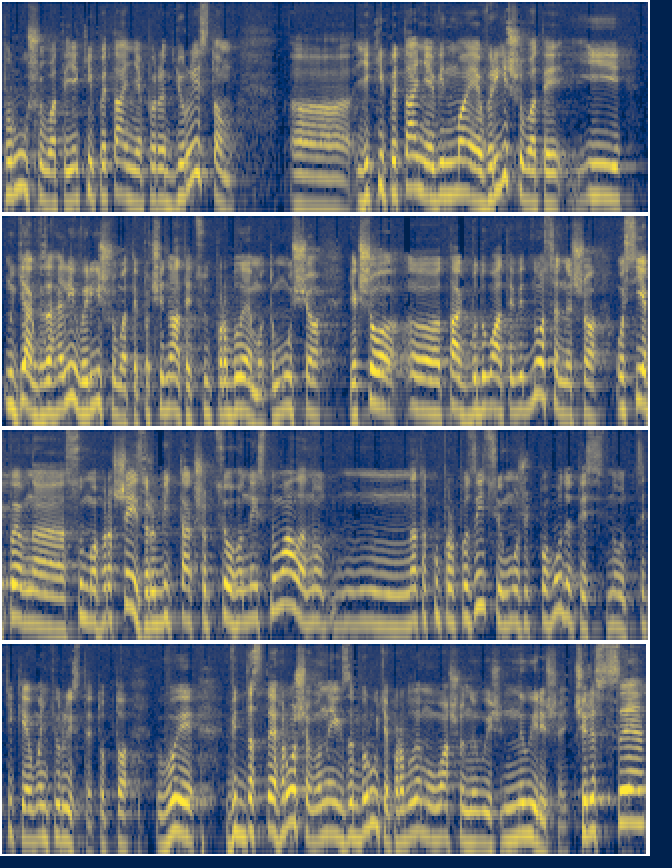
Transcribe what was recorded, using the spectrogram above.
порушувати, які питання перед юристом, які питання він має вирішувати, і ну, як взагалі вирішувати, починати цю проблему. Тому що якщо е, так будувати відносини, що ось є певна сума грошей, зробіть так, щоб цього не існувало. Ну на таку пропозицію можуть погодитись. Ну це тільки авантюристи. Тобто, ви віддасте гроші, вони їх заберуть, а проблему вашу не вирішать. Через це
